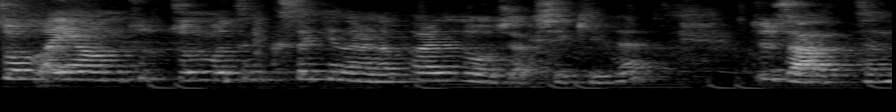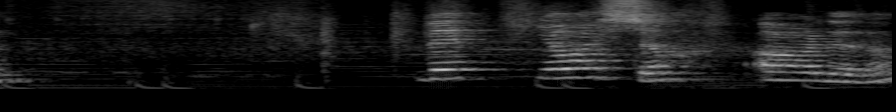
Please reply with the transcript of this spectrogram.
sol ayağını tuttun. Matın kısa kenarına paralel olacak şekilde düzelttin. Ve yavaşça ağırlığını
